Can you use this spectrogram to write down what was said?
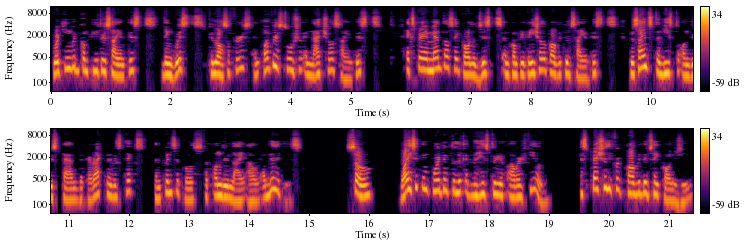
working with computer scientists, linguists, philosophers, and other social and natural scientists, experimental psychologists, and computational cognitive scientists design studies to understand the characteristics and principles that underlie our abilities. So, why is it important to look at the history of our field? Especially for cognitive psychology,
